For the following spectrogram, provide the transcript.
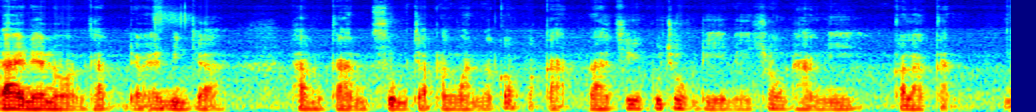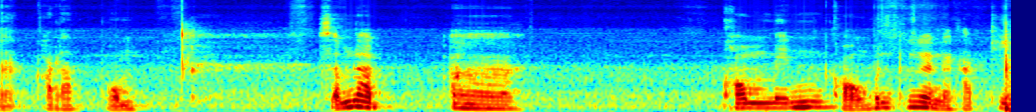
ได้แน่นอนครับ เดี๋ยวแอดมินจะ ทำการสุ่มจับรางวัลแล้วก็ประกาศรายชื่อผู้โชคดีในช่องทางนี้ก็แล้วกันนะครับผมสำหรับคอมเมนต์ของเพื่อนๆนะครับที่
